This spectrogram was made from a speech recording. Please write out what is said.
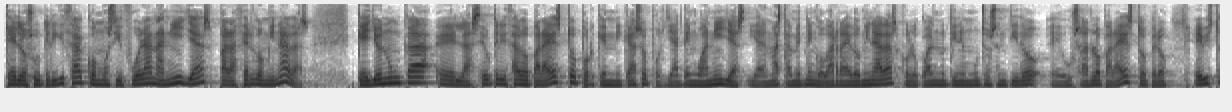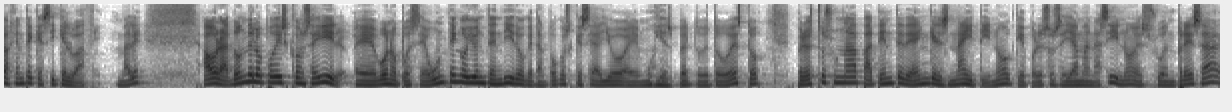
que los utiliza como si fueran anillas para hacer dominadas, que yo nunca eh, las he utilizado para esto porque en mi caso pues ya tengo anillas y además también tengo barra de dominadas, con lo cual no tiene mucho sentido eh, usarlo para esto, pero he visto a gente que sí que lo hace, ¿vale? Ahora, ¿dónde lo podéis conseguir? Eh, bueno, pues según tengo yo entendido, que tampoco es que sea yo muy experto de todo esto, pero esto es una patente de Engels 90, ¿no? Que por eso se llaman así, ¿no? Es su empresa,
